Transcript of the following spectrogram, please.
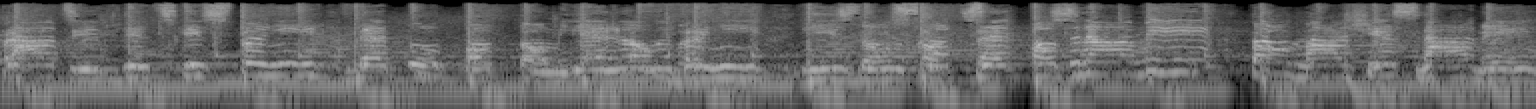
práci vždycky splní, v depu potom jenom brní, jízdou schod se oznámí, Tomáš je s námi.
